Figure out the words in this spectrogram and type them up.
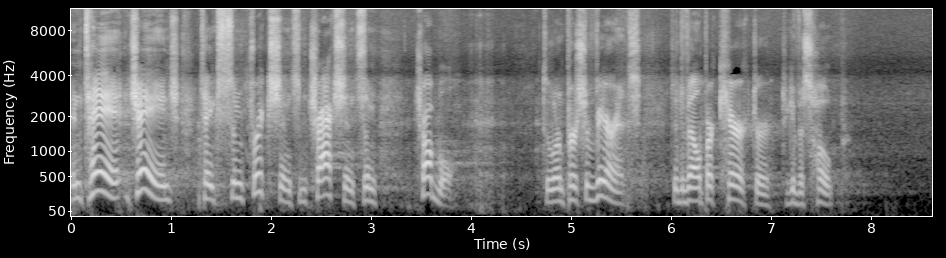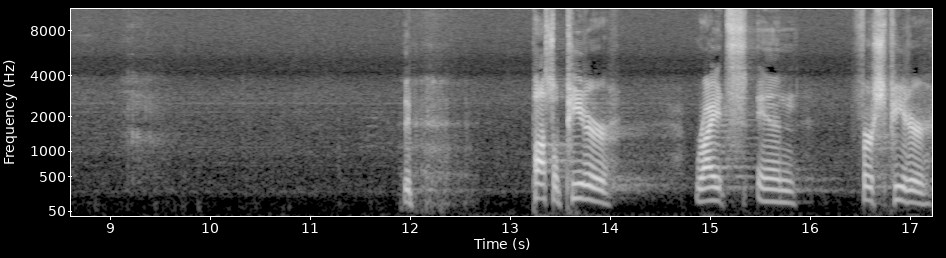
and ta- change takes some friction, some traction, some trouble to learn perseverance, to develop our character, to give us hope. Apostle Peter writes in 1 Peter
